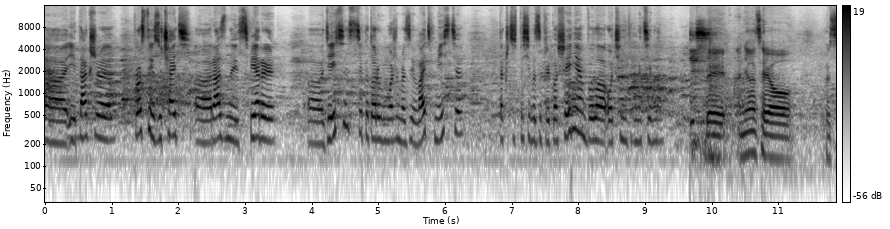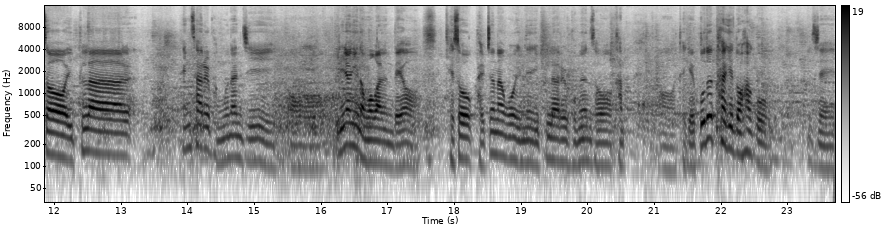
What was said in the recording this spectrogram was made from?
э, и также просто изучать э, разные сферы э, деятельности, которые мы можем развивать вместе. Так что спасибо за приглашение, было очень информативно. 네, 안녕하세요. 벌써 이플라 행사를 방문한 지 어, 1년이 넘어가는데요. 계속 발전하고 있는 이플라를 보면서 감- 어, 되게 뿌듯하기도 하고 이제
